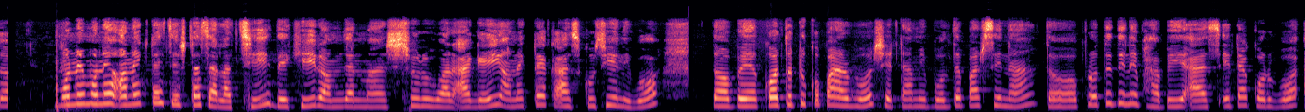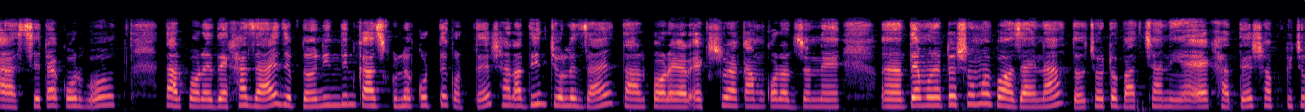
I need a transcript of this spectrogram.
তো মনে মনে অনেকটাই চেষ্টা চালাচ্ছি। দেখি রমজান মাস শুরু হওয়ার আগেই অনেকটা কাজ গুছিয়ে নিব। তবে কতটুকু পারব সেটা আমি বলতে পারছি না। তো প্রতিদিনই ভাবি, আজ এটা করব, আজ সেটা করব। তারপরে দেখা যায় যে, দৈনন্দিন কাজগুলো করতে করতে সারাদিন চলে যায়। তারপরে আর এক্সট্রা কাম করার জন্যে তেমন একটা সময় পাওয়া যায় না। তো ছোট বাচ্চা নিয়ে এক হাতে সব কিছু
